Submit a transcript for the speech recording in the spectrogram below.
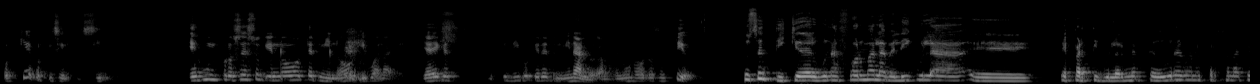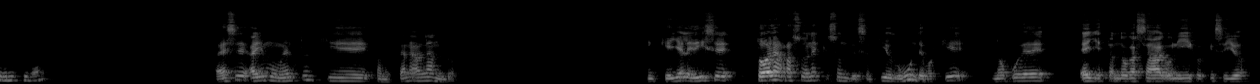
¿Por qué? Porque si, es un proceso que no terminó y bueno, y hay que, este tipo quiere terminarlo, digamos, en un otro sentido. ¿Tú sentís que de alguna forma la película eh, es particularmente dura con el personaje principal? A veces hay un momento en que, cuando están hablando, en que ella le dice todas las razones que son de sentido común, de por qué no puede, ella estando casada con hijos, qué sé yo,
